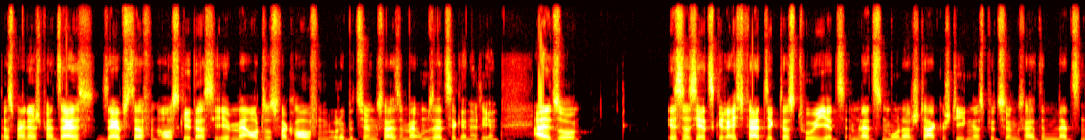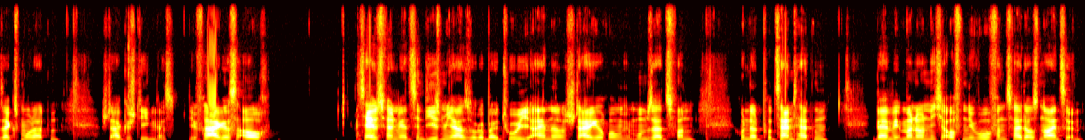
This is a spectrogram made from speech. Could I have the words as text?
das Management selbst, davon ausgeht, dass sie eben mehr Autos verkaufen oder beziehungsweise mehr Umsätze generieren. Also ist es jetzt gerechtfertigt, dass TUI jetzt im letzten Monat stark gestiegen ist, beziehungsweise in den letzten sechs Monaten stark gestiegen ist? Die Frage ist auch, selbst wenn wir jetzt in diesem Jahr sogar bei TUI eine Steigerung im Umsatz von 100% hätten, wären wir immer noch nicht auf dem Niveau von 2019.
